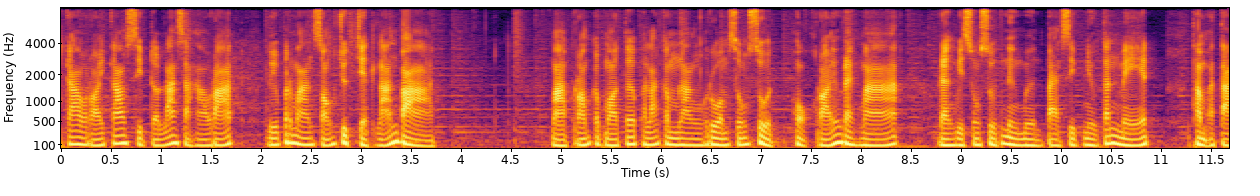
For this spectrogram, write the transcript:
79,990 ดอลลาร์สหรัฐ หรือประมาณ 2.7 ล้านบาท มาพร้อมกับมอเตอร์พละกำลังรวมสูงสุด 600 แรงม้า แรงบิดสูงสุด 1080 นิวตันเมตรทำอัตรา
